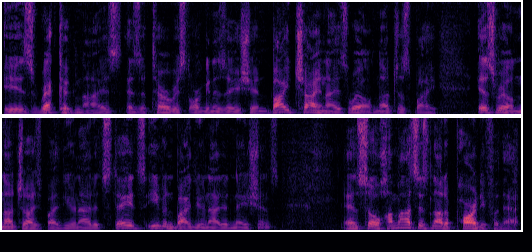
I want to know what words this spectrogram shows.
is recognized as a terrorist organization by China as well, not just by Israel, not just by the United States, even by the United Nations. And so Hamas is not a party for that.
